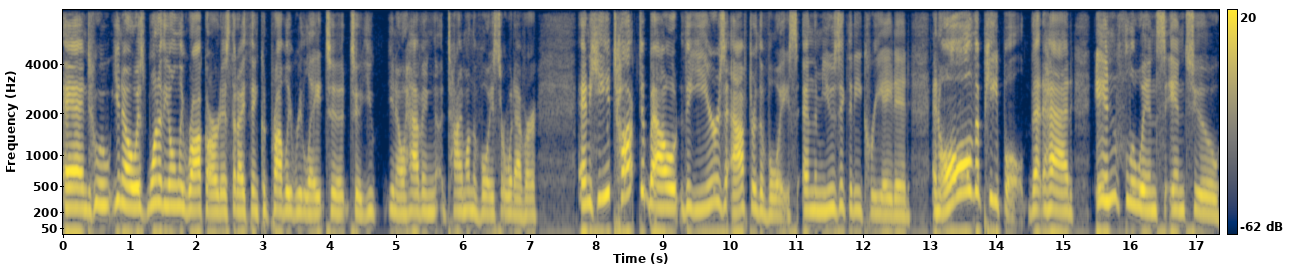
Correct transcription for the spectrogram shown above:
and who, you know, is one of the only rock artists that I think could probably relate to, to you, you know, having time on The Voice or whatever. And he talked about the years after The Voice and the music that he created and all the people that had influence into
